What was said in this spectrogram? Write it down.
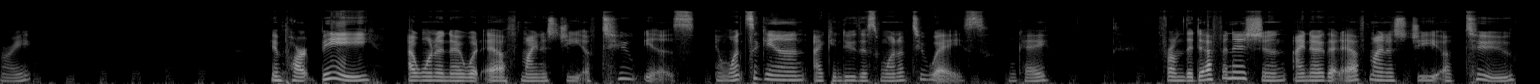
All right. In part B, I want to know what f minus g of 2 is. And once again, I can do this one of two ways, okay? From the definition, I know that f minus g of 2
